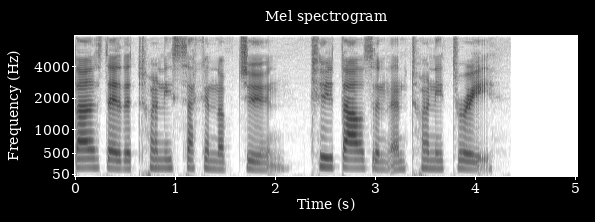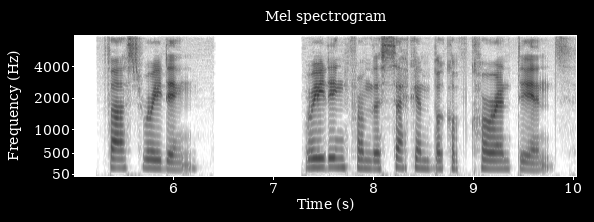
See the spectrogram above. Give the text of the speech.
Thursday, the 22nd of June, 2023. First reading. Reading from the second book of Corinthians.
